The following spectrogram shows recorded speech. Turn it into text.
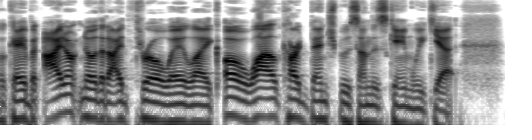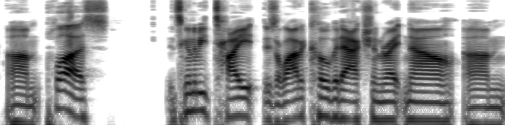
Okay, but I don't know that I'd throw away like oh wild card bench boost on this game week yet. Um, plus, it's going to be tight. There's a lot of COVID action right now. Um,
